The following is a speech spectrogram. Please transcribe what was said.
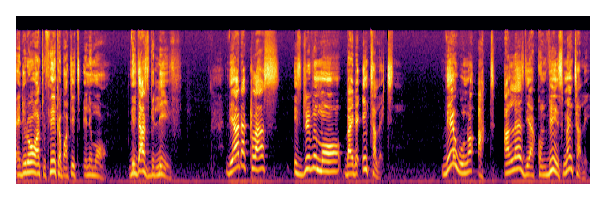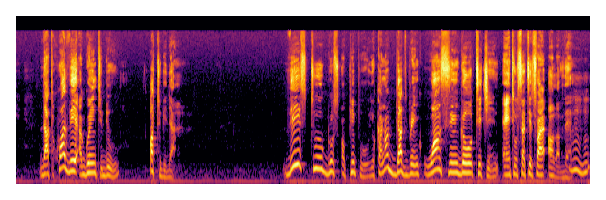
and they don't want to think about it anymore. They just believe. The other class is driven more by the intellect. They will not act unless they are convinced mentally that what they are going to do ought to be done. These two groups of people, you cannot just bring one single teaching and it will satisfy all of them. Mm -hmm.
